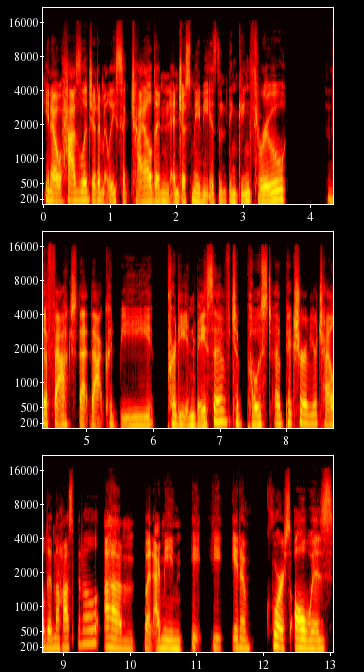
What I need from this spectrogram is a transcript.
you know, has legitimately sick child and and just maybe isn't thinking through the fact that that could be pretty invasive to post a picture of your child in the hospital. Um, but I mean, it, it, it of course always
